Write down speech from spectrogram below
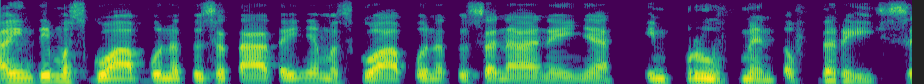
ay hindi mas gwapo na to sa tatay niya, mas gwapo na to sa nanay niya. Improvement of the race.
